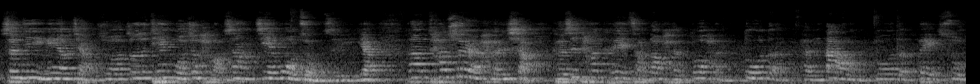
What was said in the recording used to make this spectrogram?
圣经里面有讲说，就是天国就好像芥末种子一样，那它虽然很小，可是它可以长到很多很多的、很大很多的倍数，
